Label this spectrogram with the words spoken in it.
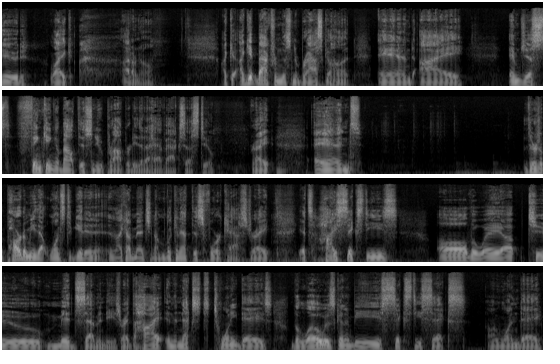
dude, like, I don't know. I, I get back from this Nebraska hunt and I am just thinking about this new property that I have access to, right? And there's a part of me that wants to get in it. And like I mentioned, I'm looking at this forecast, right? It's high 60s all the way up to mid 70s, right? The high in the next 20 days, the low is going to be 66 on one day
